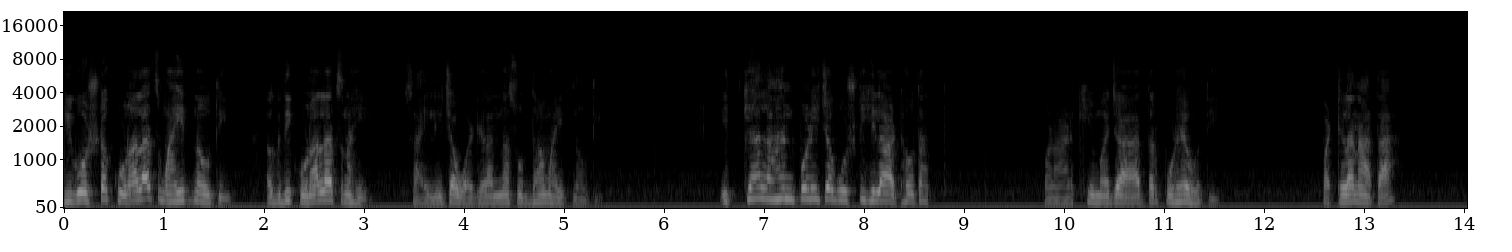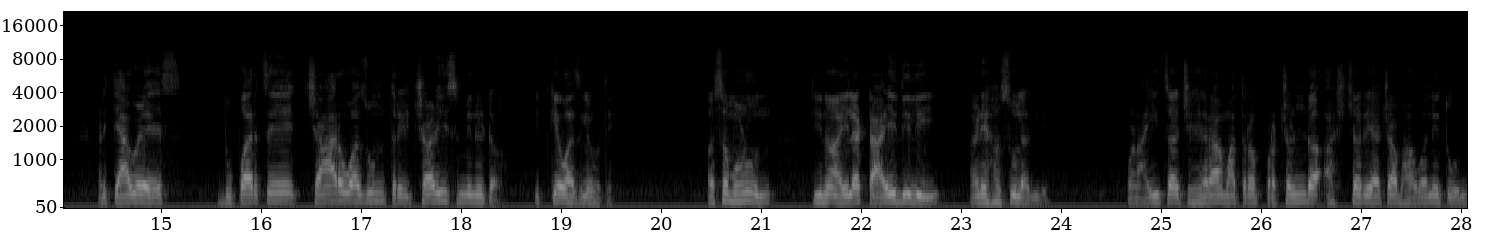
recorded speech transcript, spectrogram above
ही गोष्ट कुणालाच माहीत नव्हती. अगदी कुणालाच नाही सायलीच्या वडिलांना सुद्धा माहीत नव्हती. इतक्या लहानपणीच्या गोष्टी हिला आठवतात. पण आणखी मजा तर पुढे होती. पटलं ना आता? आणि त्यावेळेस दुपारचे चार वाजून त्रेचाळीस मिनिटं इतके वाजले होते. असं म्हणून तिनं आईला टाळी दिली आणि हसू लागली. पण आईचा चेहरा मात्र प्रचंड आश्चर्याच्या भावनेतून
